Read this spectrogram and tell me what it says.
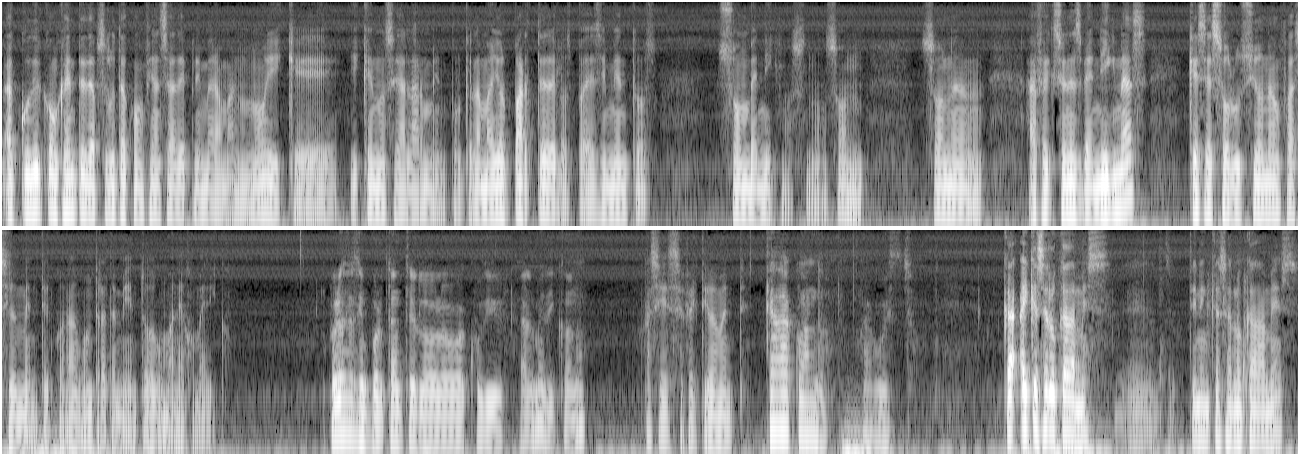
acudir con gente de absoluta confianza de primera mano, ¿no? Y que y que no se alarmen, porque la mayor parte de los padecimientos son benignos, ¿no? Son son eh, afecciones benignas que se solucionan fácilmente con algún tratamiento o un manejo médico. Por eso es importante luego, luego acudir al médico, ¿no? Así es, efectivamente. ¿Cada cuándo hay que hacerlo cada mes. eh, tienen que hacerlo cada mes.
